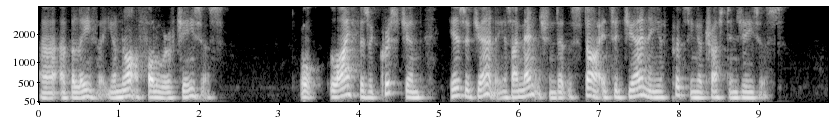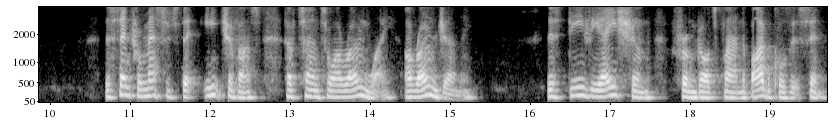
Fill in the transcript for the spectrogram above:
uh, a believer. You're not a follower of Jesus. Well, life as a Christian is a journey. As I mentioned at the start, it's a journey of putting your trust in Jesus. The central message that each of us have turned to our own way, our own journey. This deviation from God's plan, the Bible calls it sin.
